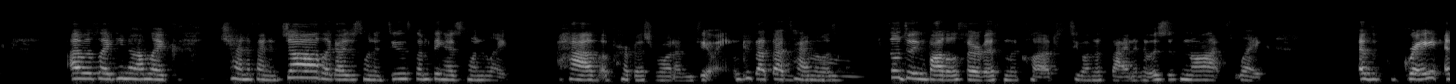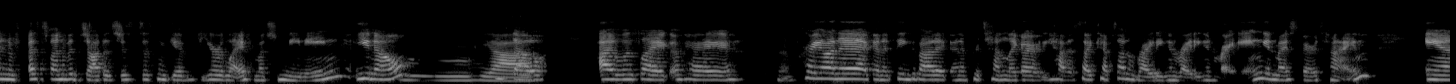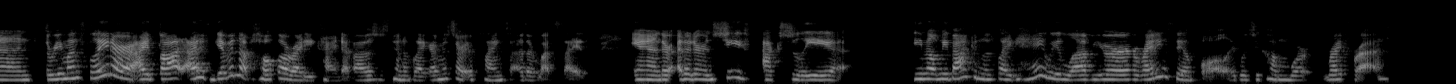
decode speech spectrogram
i was like you know i'm like trying to find a job like i just want to do something i just want to like have a purpose for what i'm doing because at that time i was mm-hmm. still doing bottle service in the clubs too on the side and it was just not like as great and as fun of a job it just doesn't give your life much meaning you know mm, yeah so i was like okay gonna pray on it, gonna think about it, gonna pretend like I already have it. So I kept on writing and writing and writing in my spare time. And three months later, I thought I had given up hope already, kind of. I was just kind of like, I'm gonna start applying to other websites. And their editor in chief actually emailed me back and was like, Hey, we love your writing sample. Like, would you come work write for us?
